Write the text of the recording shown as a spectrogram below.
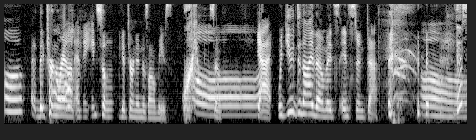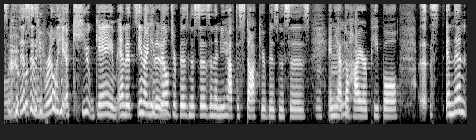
"Aw." They turn around and they instantly get turned into zombies. So, yeah, when you deny them, it's instant death. This this is really a cute game, and it's you know you build your businesses, and then you have to stock your businesses, and you have to hire people, uh, and then.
